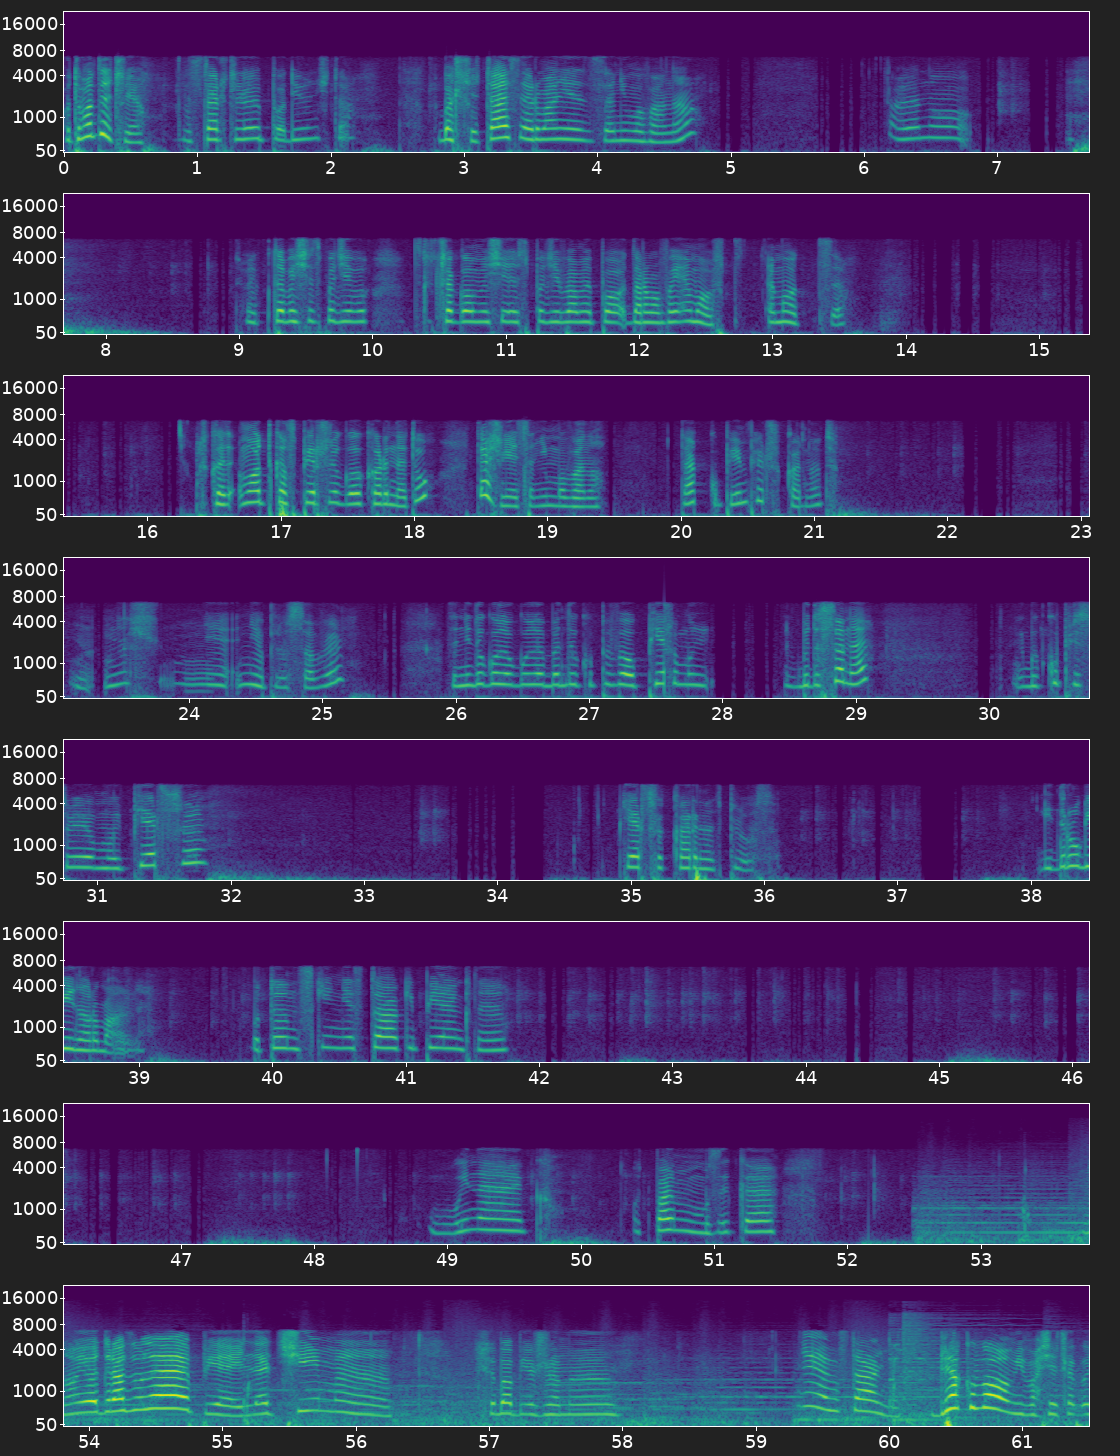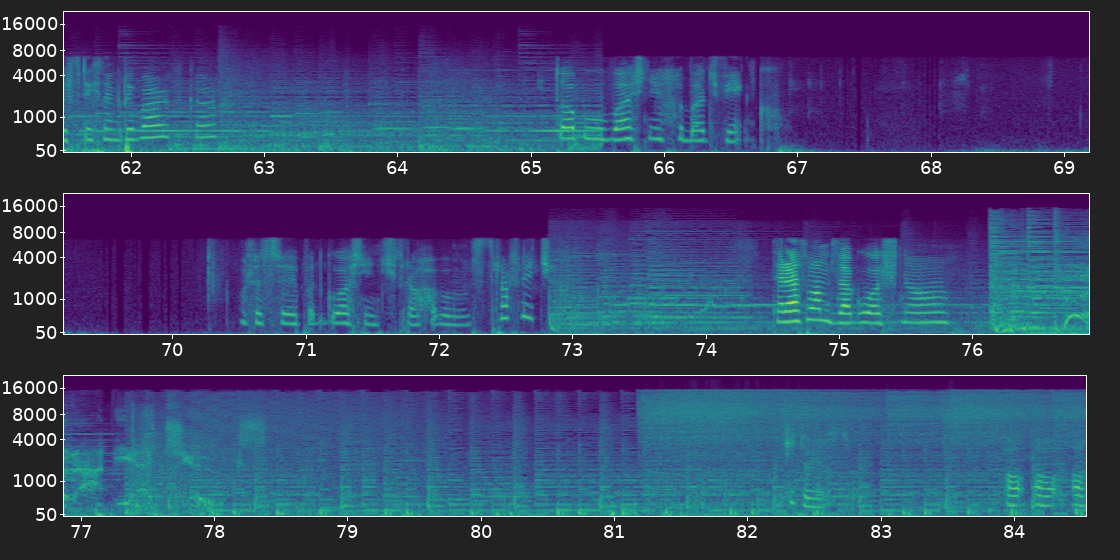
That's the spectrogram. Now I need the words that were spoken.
Automatycznie. Wystarczy podjąć to. Zobaczcie, ta jest normalnie zanimowana. Ale no... Kto by się spodziewał... Czego my się spodziewamy po darmowej emotce? Przykład emotka z pierwszego karnetu też nie jest animowana. Tak, kupiłem pierwszy karnet. Nie, nie, nie plusowy. Za niedługo w ogóle będę kupywał pierwszy mój... Jakby dostanę. Jakby kupię sobie mój pierwszy... Pierwszy karnet plus. I drugi normalny. Bo ten skin jest taki piękny. Winek. Odpalmy muzykę. No i od razu lepiej. Lecimy. Chyba bierzemy... Nie, zostańmy. Brakowało mi właśnie czegoś w tych nagrywakach. I to był właśnie chyba dźwięk. Muszę sobie podgłośnić trochę, bo mam strasznie cicho. Teraz mam za głośno. Put Gdzie to jest? O, o, o.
